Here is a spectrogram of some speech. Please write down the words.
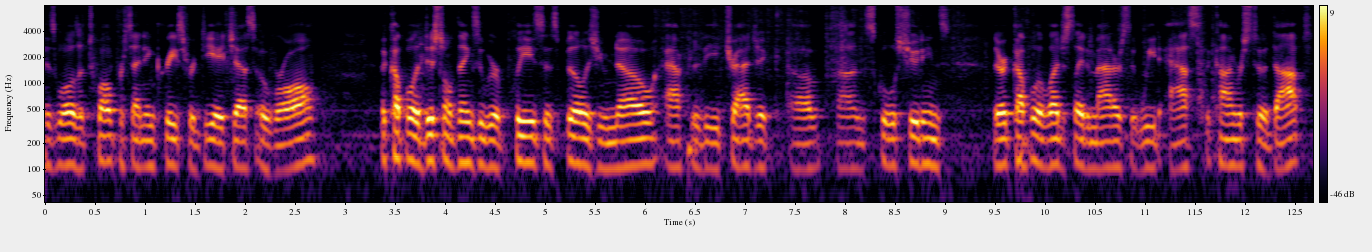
as well as a 12% increase for DHS overall. A couple additional things that we were pleased this bill, as you know, after the tragic uh, uh, school shootings, there are a couple of legislative matters that we'd asked the Congress to adopt.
